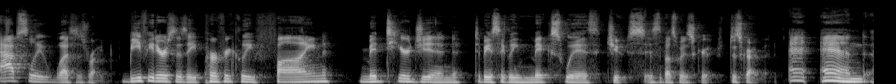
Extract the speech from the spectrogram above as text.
absolutely, Wes is right. Beefeaters is a perfectly fine mid tier gin to basically mix with juice, is the best way to describe it. A- and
